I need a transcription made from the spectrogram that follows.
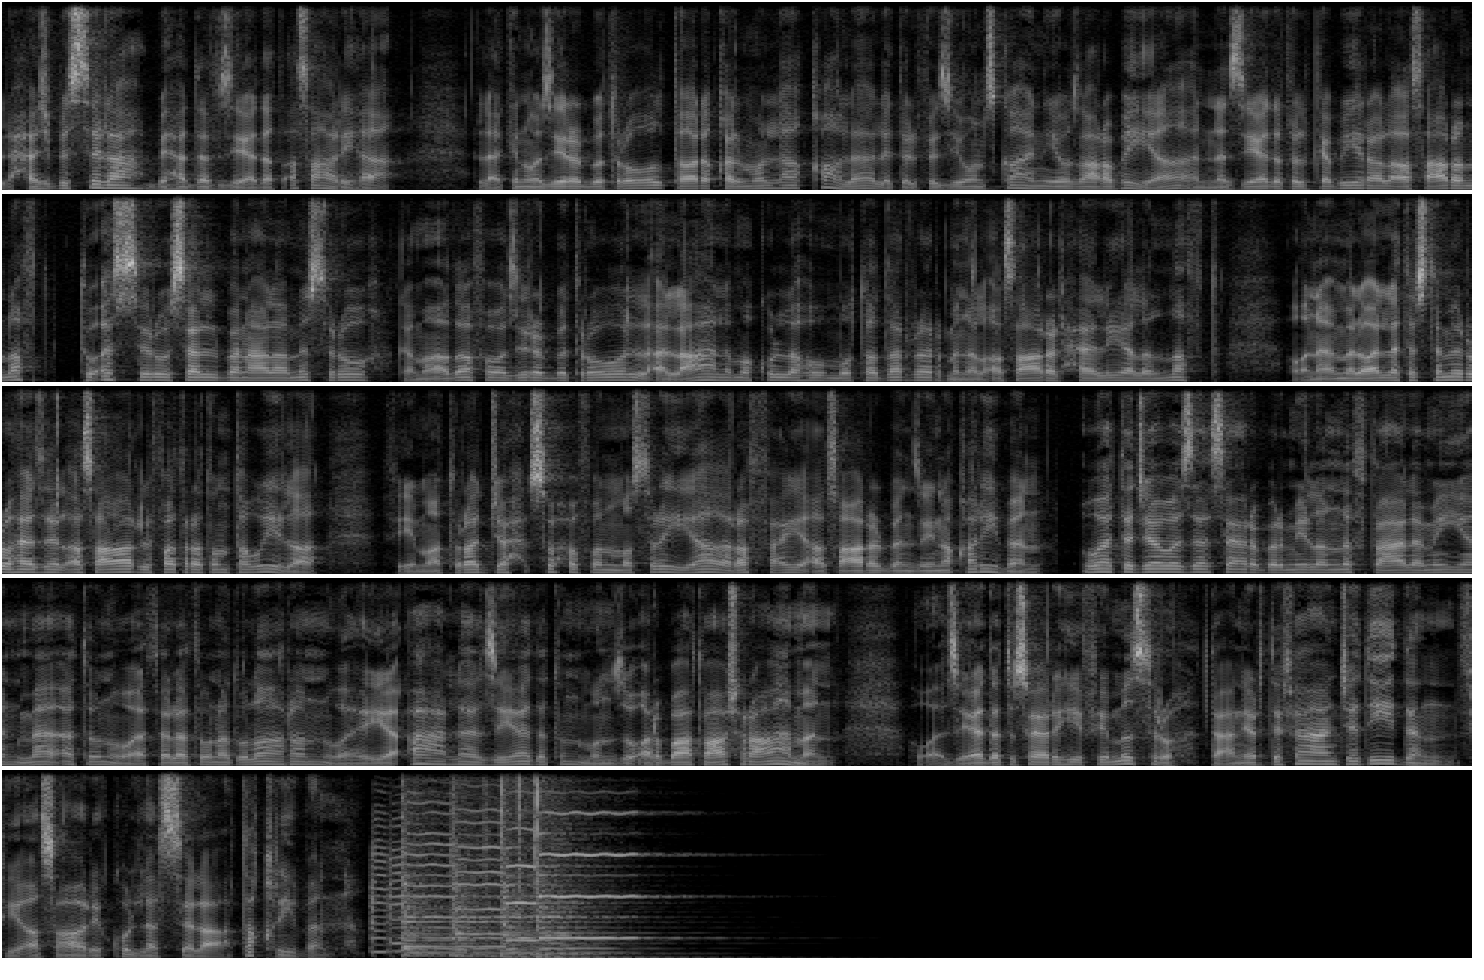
لحجب السلع بهدف زيادة أسعارها. لكن وزير البترول طارق الملا قال لتلفزيون سكاي نيوز عربية أن الزيادة الكبيرة لأسعار النفط تؤثر سلبا على مصر كما أضاف وزير البترول العالم كله متضرر من الأسعار الحالية للنفط ونأمل ألا تستمر هذه الأسعار لفترة طويلة فيما ترجح صحف مصرية رفع أسعار البنزين قريبا. وتجاوز سعر برميل النفط عالميا 130 دولارا وهي أعلى زيادة منذ 14 عاما. وزيادة سعره في مصر تعني ارتفاعا جديدا في أسعار كل السلع تقريبا.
